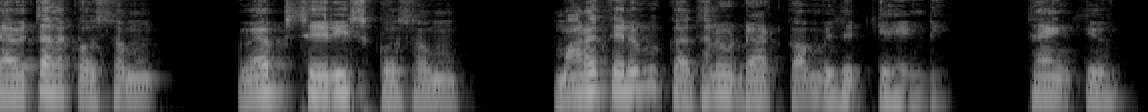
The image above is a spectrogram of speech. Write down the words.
కవితల కోసం వెబ్ సిరీస్ కోసం మన తెలుగు కథలు డాట్ కామ్ విజిట్ చేయండి. Thank you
